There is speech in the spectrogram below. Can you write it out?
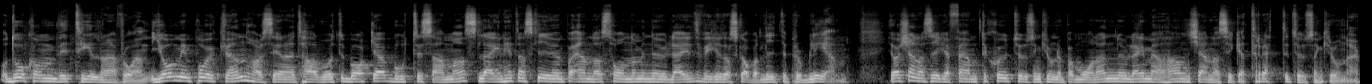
Och då kommer vi till den här frågan. Jag och min pojkvän har sedan ett halvår tillbaka bott tillsammans. Lägenheten är skriven på endast honom i nuläget, vilket har skapat lite problem. Jag tjänar cirka 57 000 kronor per månad i nuläget, medan han tjänar cirka 30 000 kronor.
